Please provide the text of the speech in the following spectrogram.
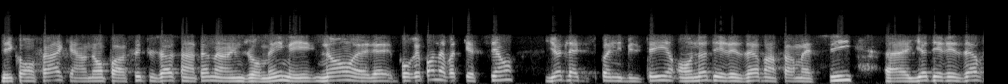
des, confrères qui en ont passé plusieurs centaines dans une journée, mais non, euh, pour répondre à votre question, il y a de la disponibilité. On a des réserves en pharmacie. il y a des réserves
